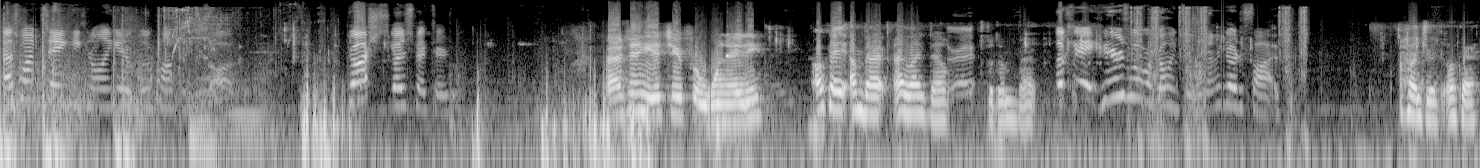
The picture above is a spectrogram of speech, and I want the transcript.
That's why I'm saying he can only get a blue pump and a dog. Josh, go to spectator. Imagine he hits you for 180. Okay, I'm back. I lagged out, Alright. but I'm back. Okay, here's what we're going to. We're gonna go to five. 100, okay.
